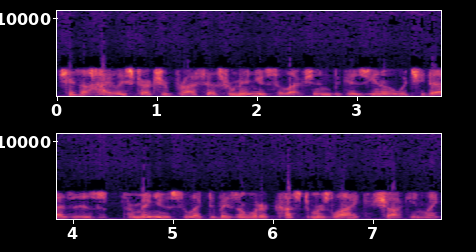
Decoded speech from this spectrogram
she has a highly structured process for menu selection because you know what she does is her menu is selected based on what her customers like. Shockingly,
